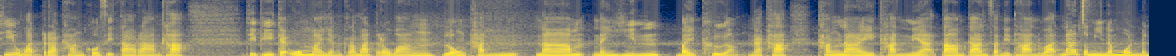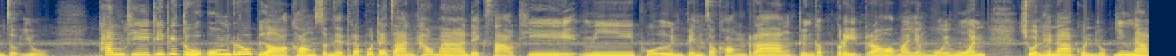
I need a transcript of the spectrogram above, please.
ที่วัดระฆังโคสิตารามค่ะที่พี่แกอุ้มมาอย่างระมัดระวัง ลงขันน้ำในหินใบเขื่องนะคะ ข้างในขันเนี่ยตามการสันนิษฐานว่าน่าจะมีน้ำมนต์บรรจุอยู่ ทันทีที่พี่ตู่อุ้มรูปหล่อของสมเด็จพระพุทธจารย์เข้ามาเด็กสาวที่มีผู้อื่นเป็นเจ้าของร่าง ถึงกับกรีดร้องออกมาอย่างโหยหวน ชวนให้หน้าขนลุกยิ่งนัก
